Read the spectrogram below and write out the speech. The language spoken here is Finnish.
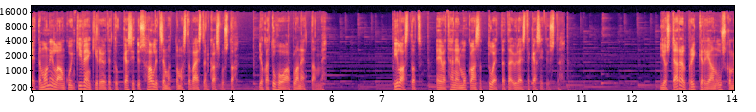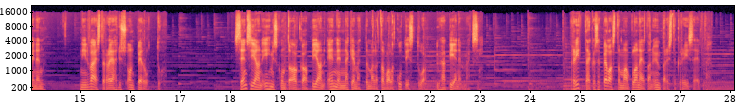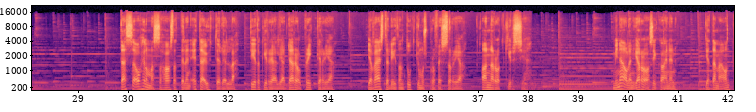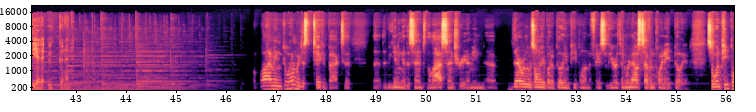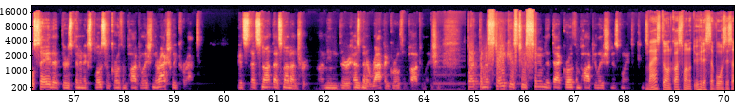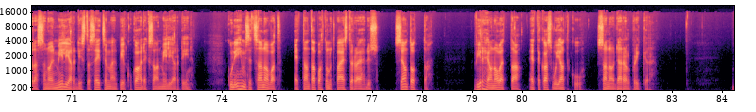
että monilla on kuin kiveen kirjoitettu käsitys hallitsemattomasta väestön kasvusta, joka tuhoaa planeettamme. Tilastot eivät hänen mukaansa tue tätä yleistä käsitystä. Jos Daryl Prickeria on uskominen, niin väestöräjähdys on peruttu. Sen sijaan ihmiskunta alkaa pian ennen näkemättömällä tavalla kutistua yhä pienemmäksi. Riittääkö se pelastamaan planeetan ympäristökriiseiltä? Tässä ohjelmassa haastattelen etäyhteydellä tietokirjailija Daryl Prickeria ja Väestöliiton tutkimusprofessoria Anna Rotkirsia. Minä olen Jaro Asikainen ja tämä on Tiede Ykkönen. Well, I mean, why don't we just take it back to the, the beginning of the, cent- the last century? I mean, uh, there was only about a billion people on the face of the earth, and we're now 7.8 billion. So when people say that there's been an explosive growth in population, they're actually correct. It's that's not that's not untrue. I mean, there has been a rapid growth in population. But the mistake is to assume that that growth in population is going to continue. Väestö on kasvanut yhdessä vuosisadassa noin miljardista 7,8 miljardiin. Kun ihmiset sanovat, että on tapahtunut väestöräjähdys, se on totta. Virhe on olettaa, että kasvu jatkuu, sanoo Daryl Bricker.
